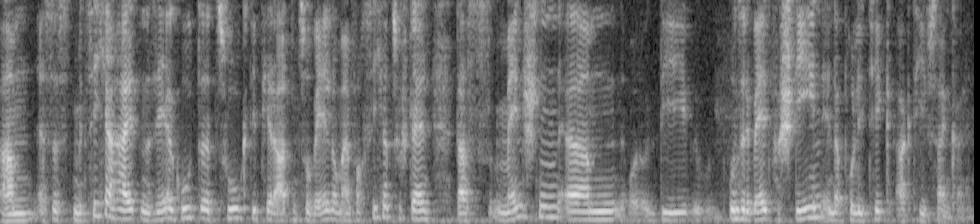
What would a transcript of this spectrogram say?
Ähm, es ist mit Sicherheit ein sehr guter Zug, die Piraten zu wählen, um einfach sicherzustellen, dass Menschen, ähm, die unsere Welt verstehen, in der Politik aktiv sein können.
